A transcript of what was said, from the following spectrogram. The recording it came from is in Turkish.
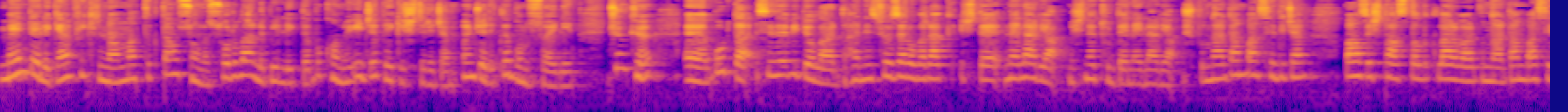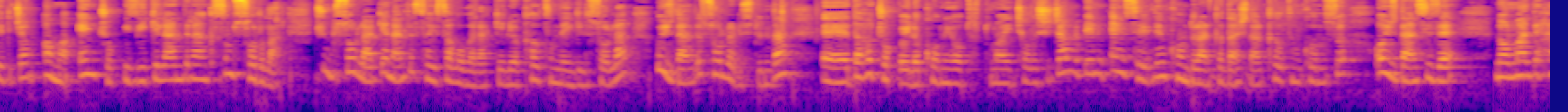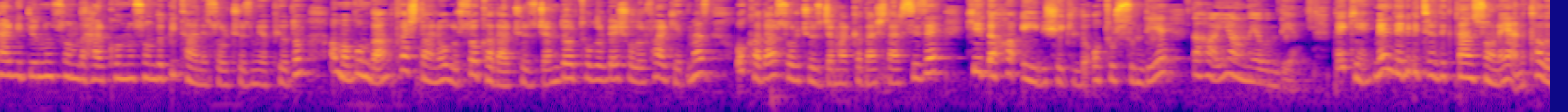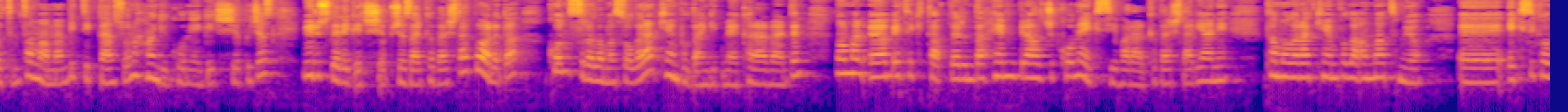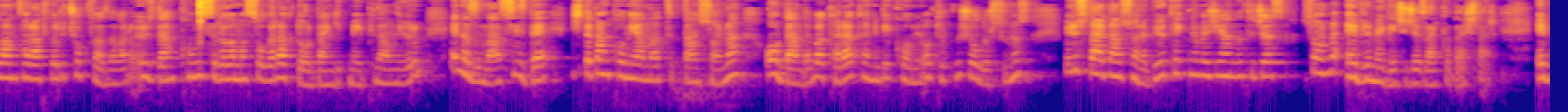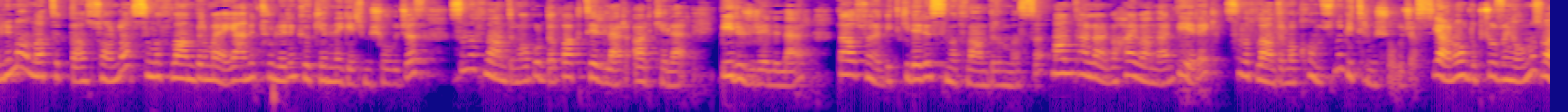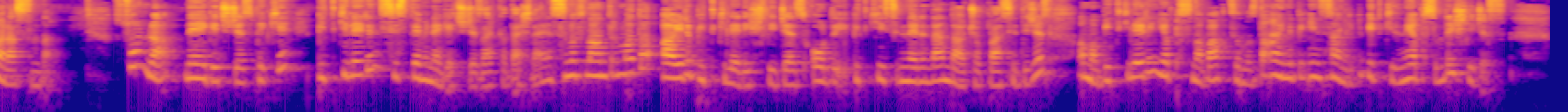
Mendel'i gen fikrini anlattıktan sonra sorularla birlikte bu konuyu iyice pekiştireceğim. Öncelikle bunu söyleyeyim. Çünkü e, burada size videolarda hani sözel olarak işte neler yapmış, ne tür deneyler yapmış bunlardan bahsedeceğim. Bazı işte hastalıklar var bunlardan bahsedeceğim ama en çok bizi ilgilendiren kısım sorular. Çünkü sorular genelde sayısal olarak geliyor kalıtımla ilgili sorular. Bu yüzden de sorular üstünden e, daha çok böyle konuyu oturtmaya çalışacağım ve benim en sevdiğim konudur arkadaşlar kalıtım konusu. O yüzden size Normalde her videonun sonunda, her konunun sonunda bir tane soru çözümü yapıyordum. Ama bundan kaç tane olursa o kadar çözeceğim. 4 olur, 5 olur fark etmez. O kadar soru çözeceğim arkadaşlar size ki daha iyi bir şekilde otursun diye, daha iyi anlayalım diye. Peki Mendel'i bitirdikten sonra yani kalıtım tamamen bittikten sonra hangi konuya geçiş yapacağız? Virüslere geçiş yapacağız arkadaşlar. Bu arada konu sıralaması olarak Campbell'dan gitmeye karar verdim. Normal ÖABT kitaplarında hem birazcık konu eksiği var arkadaşlar. Yani tam olarak Campbell'a anlatmıyor. E, eksik olan tarafları çok fazla var. O yüzden konu sıralaması olarak da oradan gitmeyi planlıyorum. En azından siz de işte ben konuyu anlattıktan sonra oradan da bakarak hani bir konuyu oturtmuş olursunuz. Virüslerden sonra biyoteknolojiyi anlatacağız. Sonra evrime geçeceğiz arkadaşlar. Evrimi anlattıktan sonra sınıflandırmaya yani türlerin kökenine geçmiş olacağız. Sınıflandırma burada bakteriler, arkeler, bir hücreliler, daha sonra bitkilerin sınıflandırılması, mantarlar ve hayvanlar diyerek sınıflandırma konusunu bitirmiş olacağız. Yani oldukça uzun yolumuz var aslında. Sonra neye geçeceğiz peki? Bitkilerin sistemine geçeceğiz arkadaşlar. Yani sınıflandırmada ayrı bitkileri işleyeceğiz. Orada bitki isimlerinden daha çok bahsedeceğiz. Ama bitkilerin yapısına baktığımızda aynı bir insan gibi bitkinin yapısını da işleyeceğiz.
